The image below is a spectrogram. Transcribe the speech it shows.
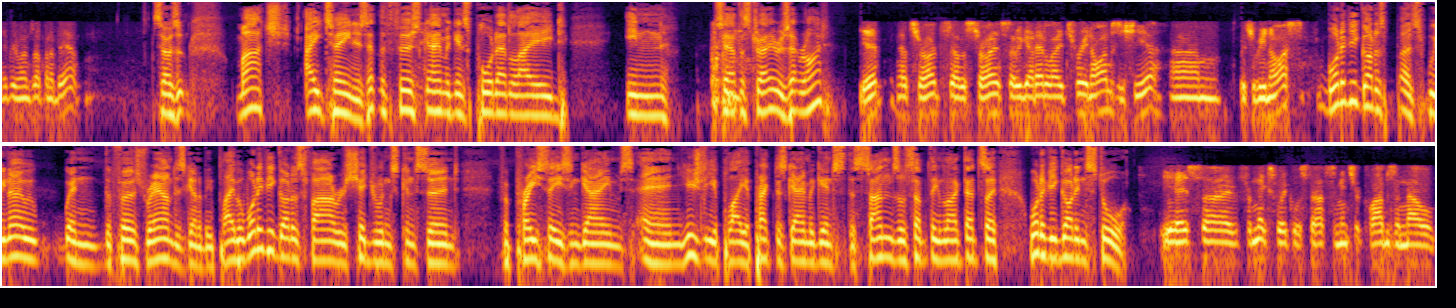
everyone's up and about. So is it March 18? Is that the first game against Port Adelaide in South Australia? Is that right? Yep, that's right, South Australia. So we got Adelaide three times this year, um, which will be nice. What have you got as, as we know when the first round is going to be played, but what have you got as far as scheduling's concerned for pre-season games, and usually you play a practice game against the Suns or something like that. So, what have you got in store? Yeah, so from next week we'll start some intra clubs, and they'll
